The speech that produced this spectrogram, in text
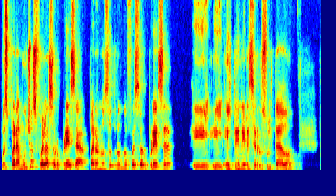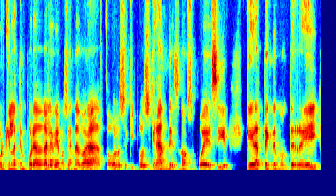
pues para muchos fue la sorpresa, para nosotros no fue sorpresa el, tener ese resultado, porque en la temporada le habíamos ganado a todos los equipos grandes, ¿no? Se puede decir que era Tec de Monterrey,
